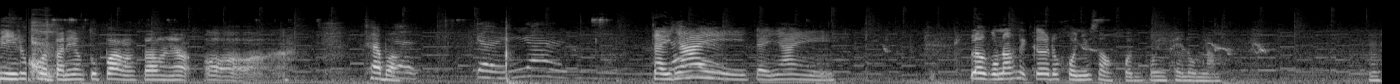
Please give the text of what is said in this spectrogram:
นี่ทุกคนตอนนี้ยังตุ๊ป้ามังตองแล้วอ๋อแช่บอกใจใหญ่ใจง่ายใจง่ายเรากับน้องไทเกอร์ทุกคนอยู่สองคนพวกมีไพลมนำอืม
